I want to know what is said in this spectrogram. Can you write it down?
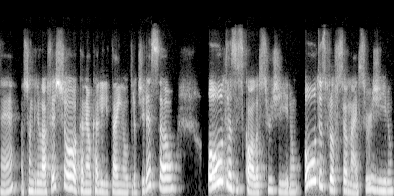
Né? A Shangri-La fechou, a Canel Kalili está em outra direção, outras escolas surgiram, outros profissionais surgiram.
